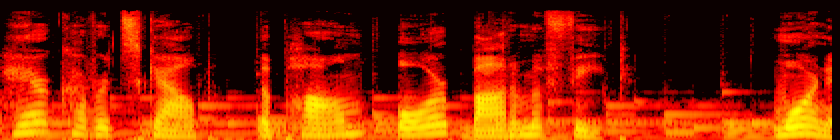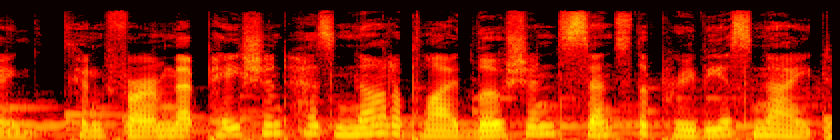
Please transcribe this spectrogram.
hair-covered scalp, the palm, or bottom of feet. Warning, confirm that patient has not applied lotion since the previous night.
